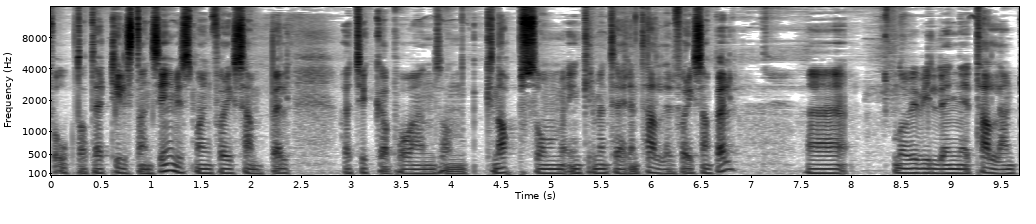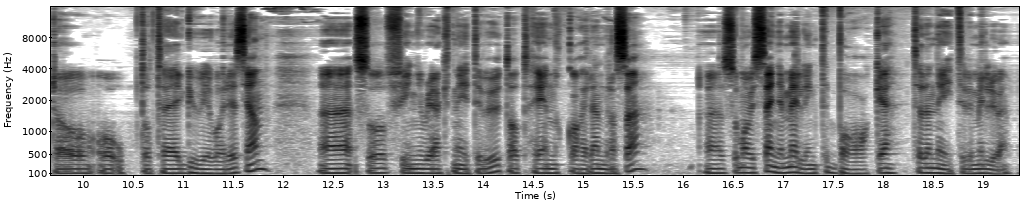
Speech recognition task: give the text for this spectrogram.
få oppdatert tilstanden sin. Hvis man f.eks. har tykka på en sånn knapp som inkrementerer en teller, f.eks. Eh, når vi vil den telleren til å, å oppdatere GUI vårt igjen, eh, så finner React Native ut at hey, noe har endra seg. Eh, så må vi sende melding tilbake til det native miljøet.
